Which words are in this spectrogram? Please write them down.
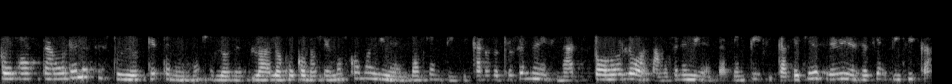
Pues hasta ahora los estudios que tenemos, lo que conocemos como evidencia científica, nosotros en medicina todo lo basamos en evidencia científica. ¿Qué quiere decir evidencia científica?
